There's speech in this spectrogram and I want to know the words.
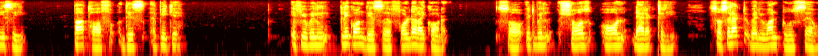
PC path of this APK if you will click on this uh, folder icon so it will shows all directory. So select where you want to save.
